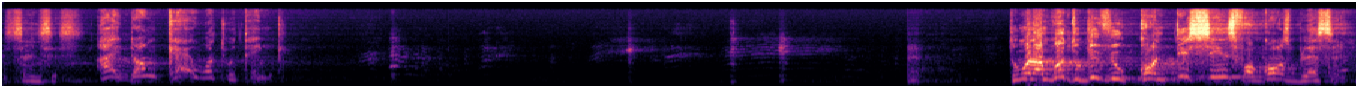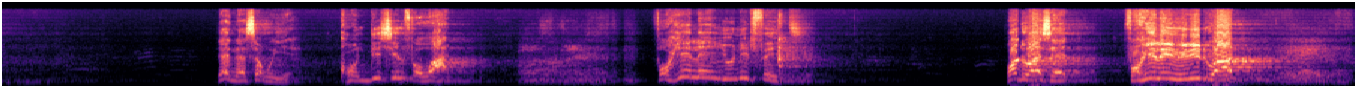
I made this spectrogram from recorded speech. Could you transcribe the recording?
Senses. I don't care what you think. Tomorrow I'm going to give you conditions for God's blessing. Then I say we oh, condition for what? For healing, you need faith. What do I say? For healing, you need what? Faith.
